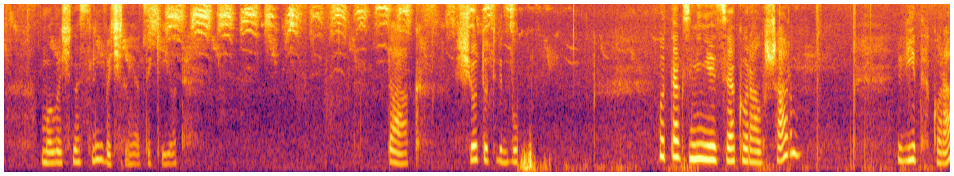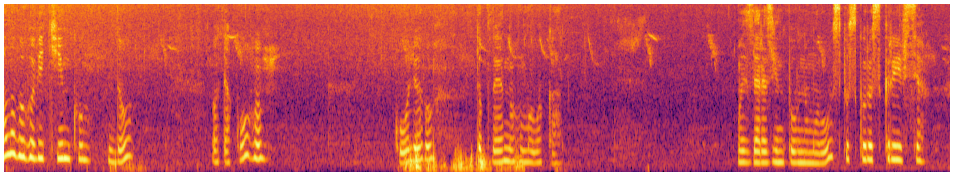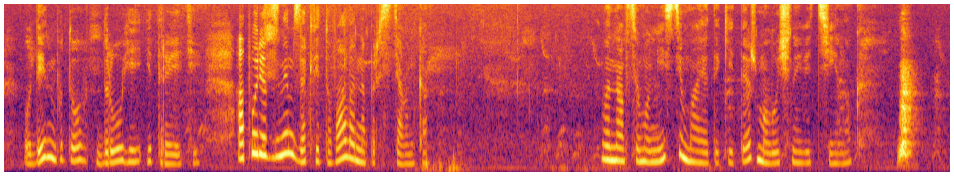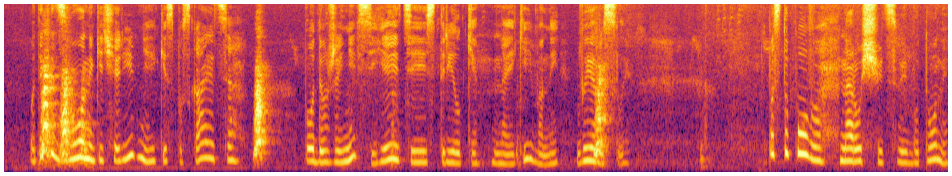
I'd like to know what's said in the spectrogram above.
молочно-слівочний отакий от. Так, що тут відбувається? Отак змінюється корал шарм від коралового відтінку до отакого кольору топленого молока. Ось зараз він в повному розпуску розкрився. Один бутон, другий і третій. А поряд з ним заквітувала наперстянка. Вона в цьому місці має такий теж молочний відтінок. Отакі дзвоники чарівні, які спускаються по довжині всієї цієї стрілки, на якій вони виросли. Поступово нарощують свої бутони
